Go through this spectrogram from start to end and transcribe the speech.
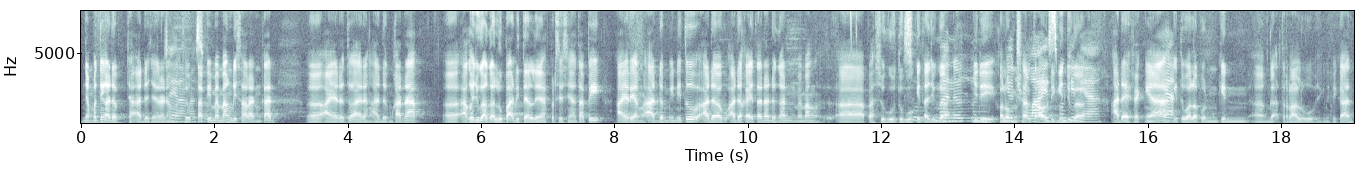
Yang penting ada ada cairan yang masuk, masuk. tapi memang disarankan eh, airnya tuh air yang adem karena eh, aku juga agak lupa detail ya persisnya tapi air yang adem ini tuh ada ada kaitannya dengan memang eh, apa suhu tubuh kita juga jadi kalau misalnya terlalu dingin juga ya. ada efeknya Ya. gitu walaupun mungkin eh, nggak terlalu signifikan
